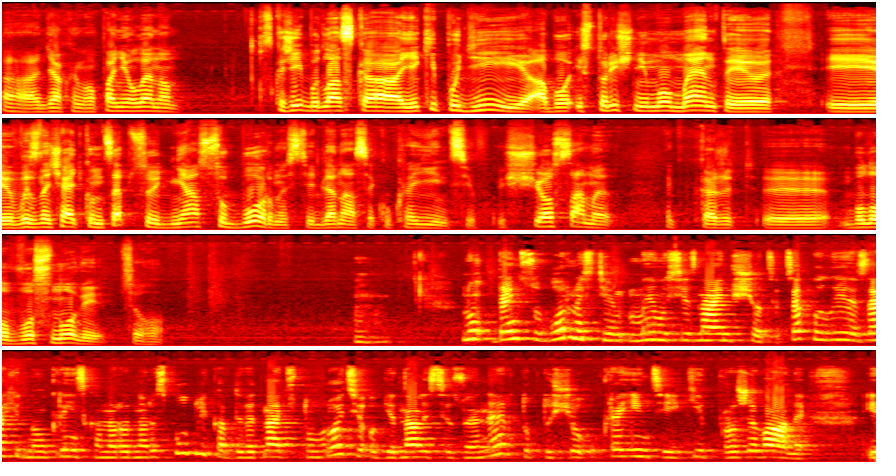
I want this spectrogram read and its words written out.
Е, Дякуємо, пані Олено. Скажіть, будь ласка, які події або історичні моменти е, визначають концепцію Дня Соборності для нас, як українців? Що саме, як кажуть, е, було в основі цього? Ну, День Соборності, ми усі знаємо, що це. Це коли Західноукраїнська Народна Республіка в 19-му році об'єдналися з УНР, тобто що українці, які проживали е,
